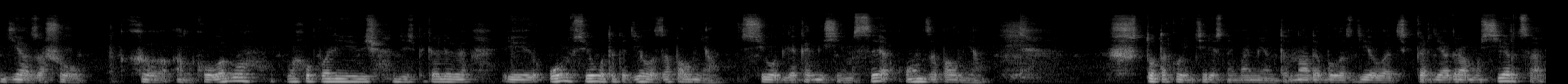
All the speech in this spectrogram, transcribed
Я зашел к онкологу, Вахоп Валиевич, здесь Пикалеве, и он все вот это дело заполнял. Все для комиссии МС он заполнял. Что такой интересный момент? Надо было сделать кардиограмму сердца,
